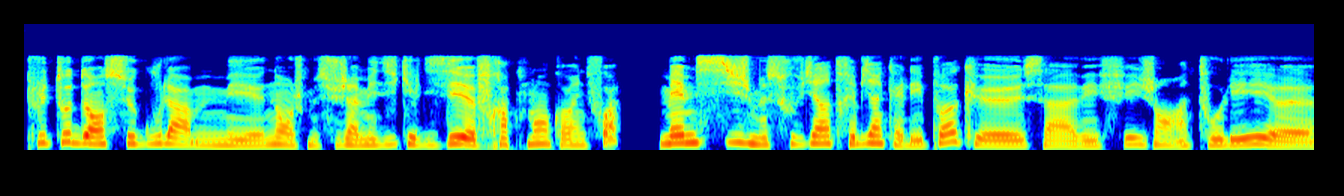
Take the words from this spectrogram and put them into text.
plutôt dans ce goût-là. Mais non, je me suis jamais dit qu'elle disait frappe-moi encore une fois. Même si je me souviens très bien qu'à l'époque, euh, ça avait fait genre un tollé. euh,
